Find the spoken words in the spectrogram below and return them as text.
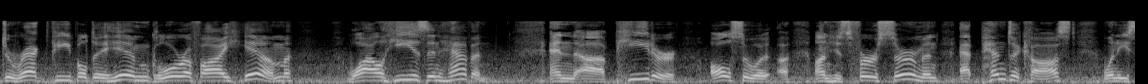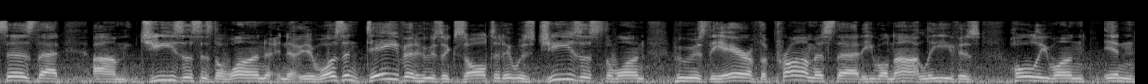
direct people to him, glorify him while he is in heaven. And uh, Peter also uh, on his first sermon at Pentecost when he says that um, Jesus is the one, no, it wasn't David who's exalted, it was Jesus the one who is the heir of the promise that he will not leave his Holy One in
